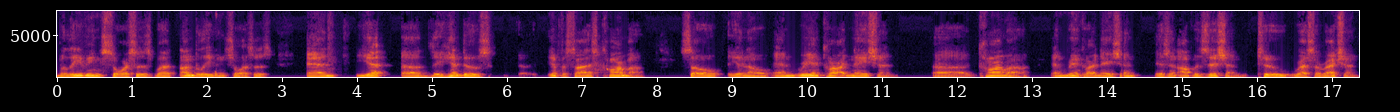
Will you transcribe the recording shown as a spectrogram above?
believing sources, but unbelieving sources. And yet uh, the Hindus uh, emphasize karma. So, you know, and reincarnation, uh, karma and reincarnation is in opposition to resurrection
